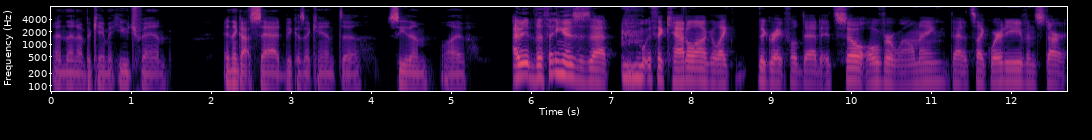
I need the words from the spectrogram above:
and then I became a huge fan, and then got sad because I can't uh, see them live. I mean, the thing is, is that with a catalog like The Grateful Dead, it's so overwhelming that it's like, where do you even start?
